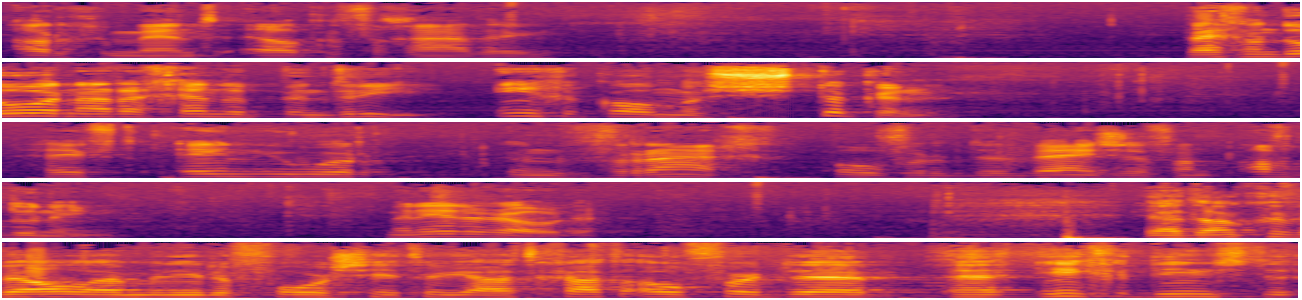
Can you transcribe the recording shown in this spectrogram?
argument, elke vergadering. Wij gaan door naar agenda punt 3. Ingekomen stukken. Heeft één uur een vraag over de wijze van afdoening. Meneer de Rode. Ja, dank u wel, eh, meneer de voorzitter. Ja, het gaat over de uh, ingediende,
